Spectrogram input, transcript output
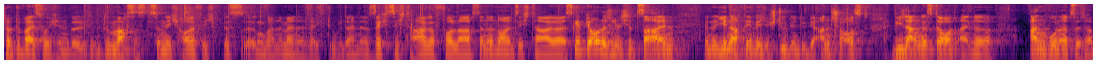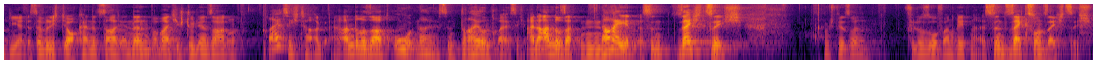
glaube, du weißt, wo ich hin will. Du machst es ziemlich häufig, bis irgendwann im Endeffekt du deine 60 Tage voll hast, deine 90 Tage. Es gibt ja unterschiedliche Zahlen, wenn du je nachdem, welche Studien du dir anschaust, wie lange es dauert, eine Angewohnheit zu etablieren. Deshalb will ich dir auch keine Zahl hier nennen, weil manche Studien sagen 30 Tage. Eine andere sagt, oh nein, es sind 33. Eine andere sagt, nein, es sind 60. Ich bin so ein Philosoph, ein Redner. Es sind 66.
